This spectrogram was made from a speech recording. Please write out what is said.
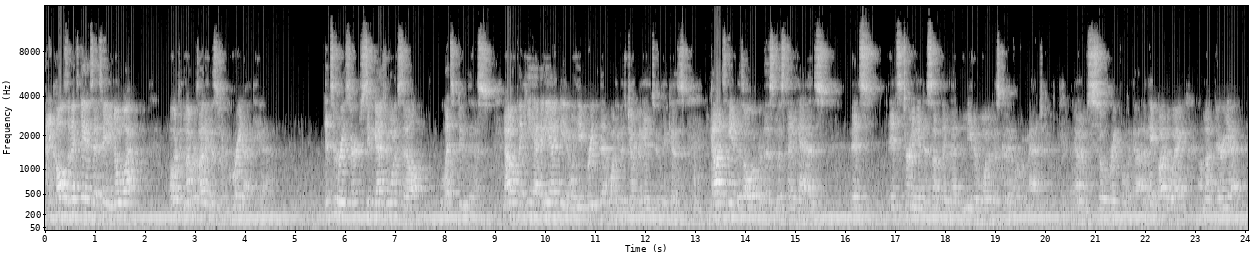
and he calls the next day and says, Hey, you know what? I looked at the numbers. I think this is a great idea. Did some research, see the guys you want to sell. Let's do this. Now, I don't think he had any idea when he agreed to that what he was jumping into because God's hand is all over this, and this thing has it's it's turning into something that neither one of us could ever have imagined. And I'm so grateful to God. And hey, by the way, I'm not there yet.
